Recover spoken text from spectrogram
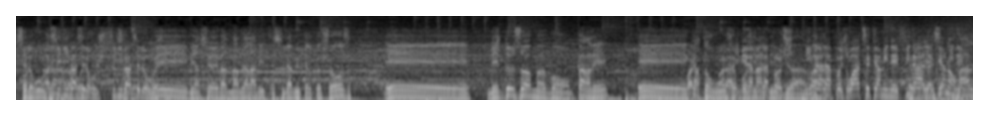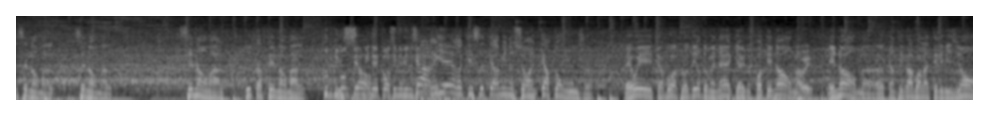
C'est le rouge. Ah, s'il y hein, va, oui. c'est le rouge. S'il y va, c'est le rouge. Oui, bien sûr, il va demander à l'arbitre s'il a vu quelque chose. Et les deux hommes vont parler. Et Voilà, carton rouge. voilà, il met la main à la poche. Zidane. Il Voilà. met à la poche droite, c'est terminé. Finale, Oui, c'est normal, c'est normal, c'est normal. C'est normal, tout à fait normal. Coupe du monde terminée pour Zinedine Zidane. Carrière qui se termine sur un carton rouge. Et oui, tu as beau applaudir Domenech, il y a une faute énorme. Ah oui. Énorme. Euh, Quand il va voir la télévision,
